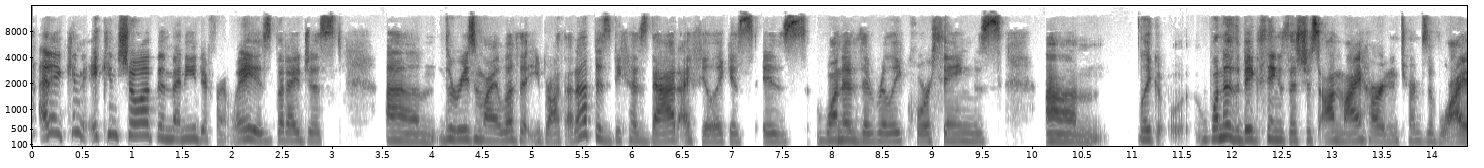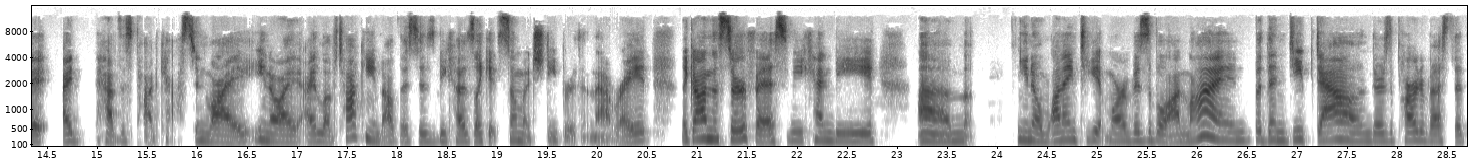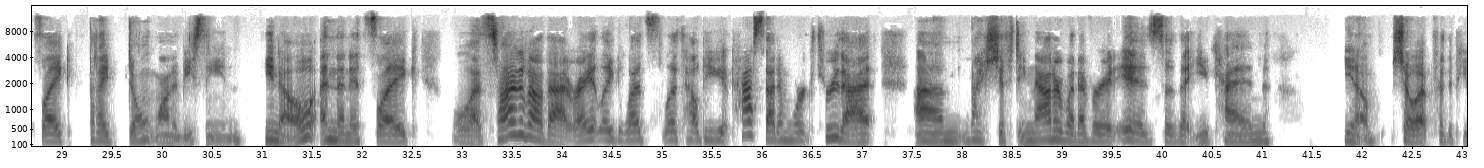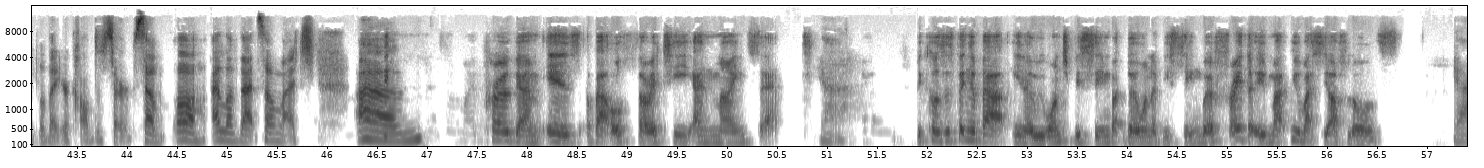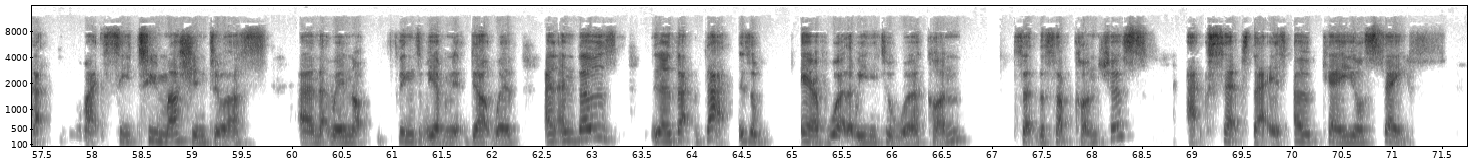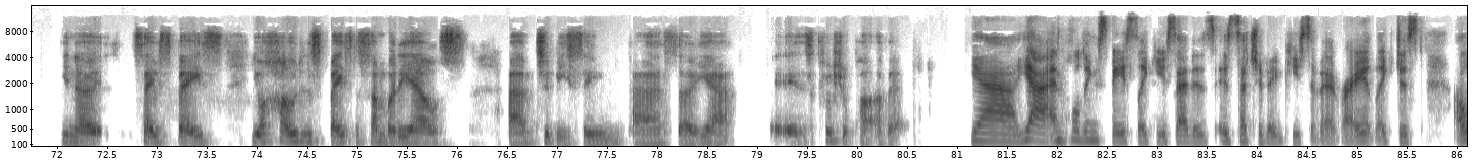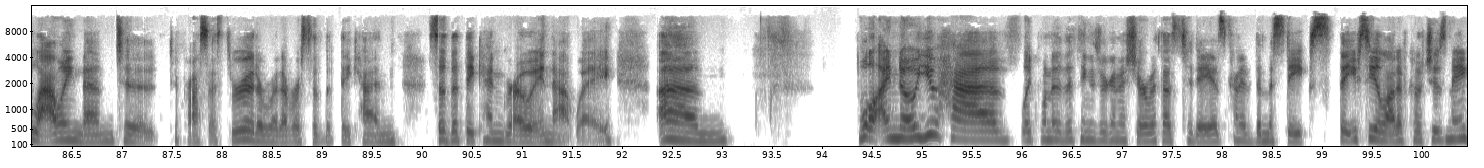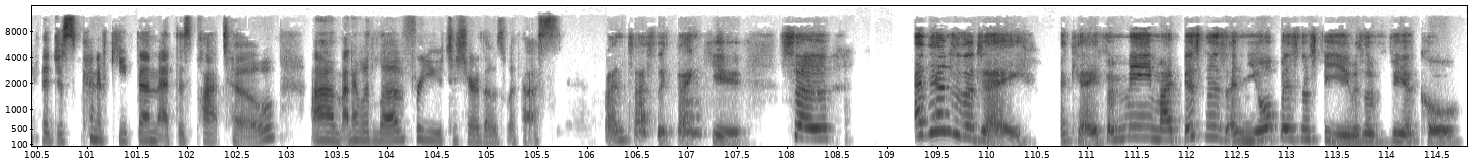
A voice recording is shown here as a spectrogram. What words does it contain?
and it can it can show up in many different ways but i just um, the reason why I love that you brought that up is because that I feel like is is one of the really core things um, like one of the big things that's just on my heart in terms of why I have this podcast and why you know I, I love talking about this is because like it's so much deeper than that right? Like on the surface we can be um you know wanting to get more visible online but then deep down there's a part of us that's like but I don't want to be seen you know? And then it's like let's talk about that right? Like let's let's help you get past that and work through that um, by shifting that or whatever it is so that you can you know show up for the people that you're called to serve. So oh i love that so much. Um, my program is about authority and mindset. Yeah. Because the thing about you know we want to be seen but don't want to be seen we're afraid that we might people might see our flaws. Yeah. That people might see too much into us and that we're not things that we haven't dealt with. And and those, you know, that that is a area of work that we need to work on. So the subconscious accepts that it's okay, you're safe, you know, safe space, you're holding space for somebody else um, to be seen. Uh, so yeah, it's a crucial part of it yeah yeah and holding space like you said is is such a big piece of it right like just allowing them to to process through it or whatever so that they can so that they can grow in that way um well, I know you have like one of the things you're going to share with us today is kind of the mistakes that you see a lot of coaches make that just kind of keep them at this plateau. Um, and I would love for you to share those with us. Fantastic. Thank you. So, at the end of the day, Okay, for me, my business and your business for you is a vehicle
